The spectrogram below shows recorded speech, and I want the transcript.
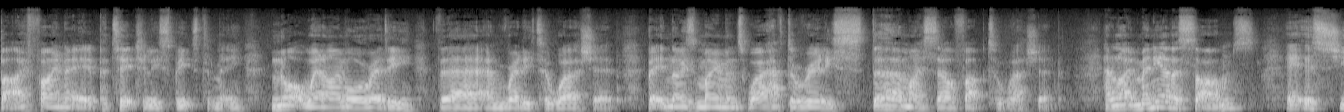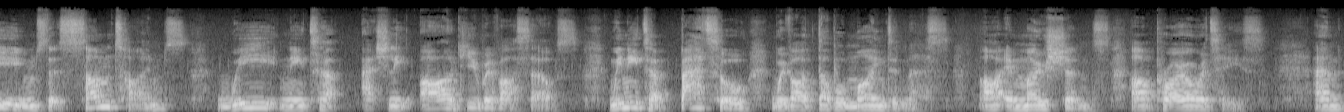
but I find that it particularly speaks to me not when I'm already there and ready to worship, but in those moments where I have to really stir myself up to worship. And like many other psalms, it assumes that sometimes we need to actually argue with ourselves. We need to battle with our double mindedness, our emotions, our priorities. And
